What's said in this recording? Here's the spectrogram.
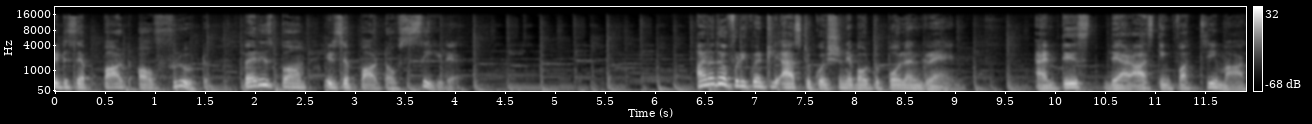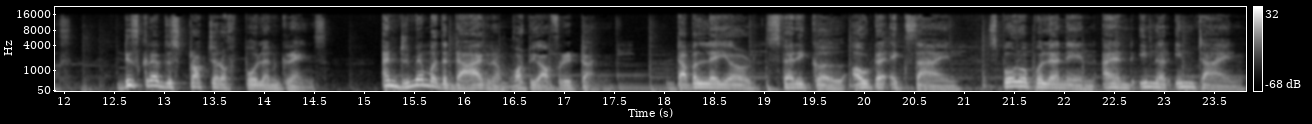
it is a part of fruit. Perisperm is a part of seed. Another frequently asked question about the pollen grain and this they are asking for 3 marks. Describe the structure of pollen grains and remember the diagram what we have written. Double layered, spherical, outer exine, sporopollenin and inner intine,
